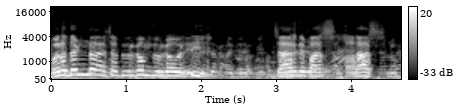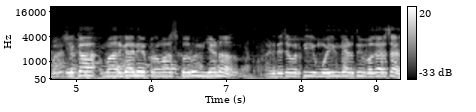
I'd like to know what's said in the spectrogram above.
बलदंड अशा दुर्गम दुर्गावरती चार ते पाच तास एका मार्गाने प्रवास करून येणं आणि त्याच्यावरती मोहीम घ्यायला तुम्ही बघा असाल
